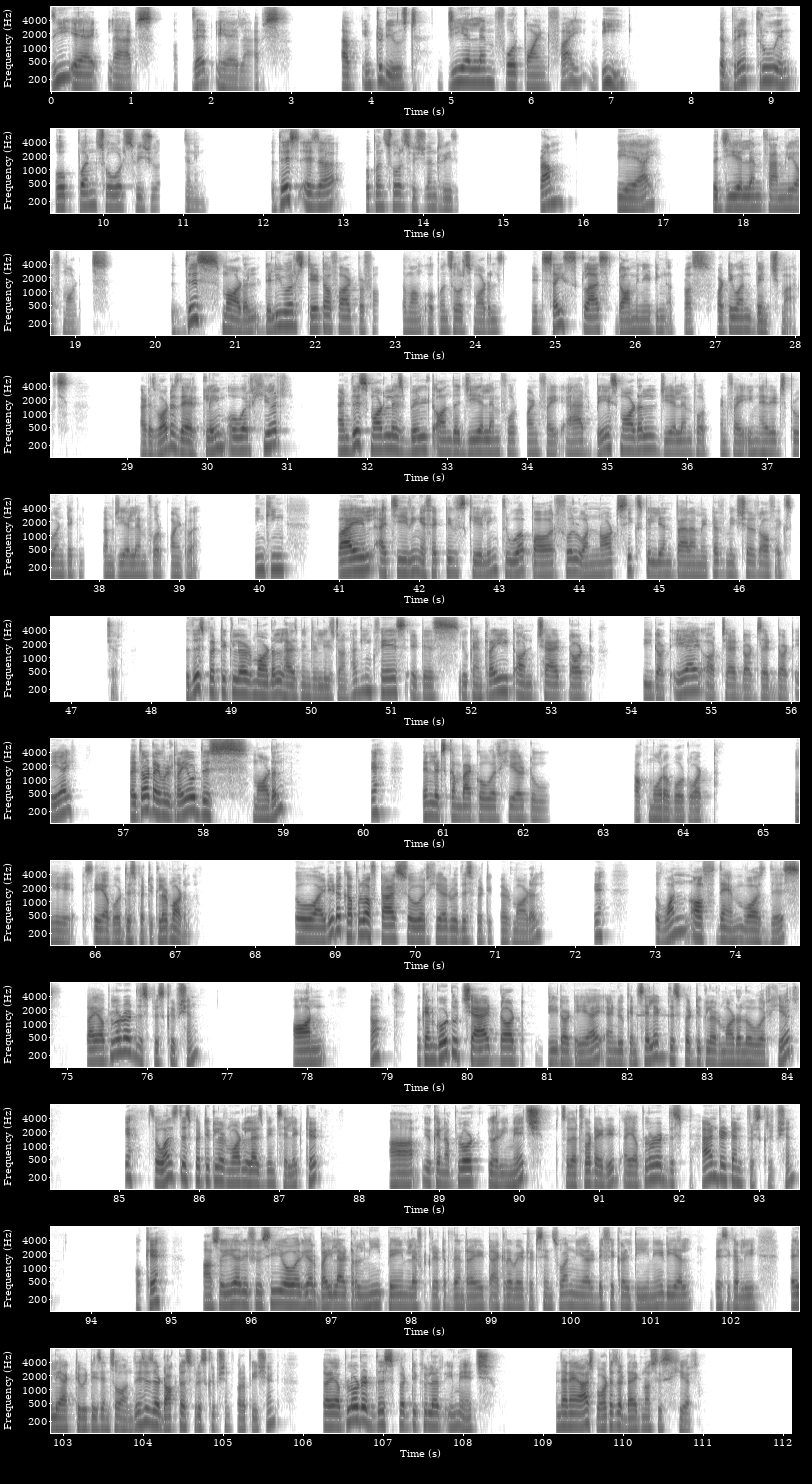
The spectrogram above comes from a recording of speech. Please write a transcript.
ZAI Labs, ZAI Labs, have introduced GLM 4.5V, the breakthrough in open source visual reasoning. So this is a open source visual reasoning from the AI, the GLM family of models. This model delivers state-of-art performance among open source models in its size class dominating across 41 benchmarks. That is what is their claim over here. And this model is built on the GLM 4.5 AIR base model. GLM 4.5 inherits proven technique from GLM 4.1 thinking while achieving effective scaling through a powerful 106 billion parameter mixture of experts. So this particular model has been released on Hugging Face. It is you can try it on chat.z.ai or chat.z.ai. I thought I will try out this model. Okay, then let's come back over here to talk more about what they say about this particular model. So I did a couple of tasks over here with this particular model. Okay. So one of them was this. So I uploaded this prescription on, you, know, you can go to chat.z.ai and you can select this particular model over here. Okay. So once this particular model has been selected, uh, you can upload your image. So that's what I did. I uploaded this handwritten prescription. Okay. Uh, so here if you see over here bilateral knee pain left greater than right aggravated since one year difficulty in ADL basically daily activities and so on. This is a doctor's prescription for a patient. So I uploaded this particular image and then I asked what is the diagnosis here.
